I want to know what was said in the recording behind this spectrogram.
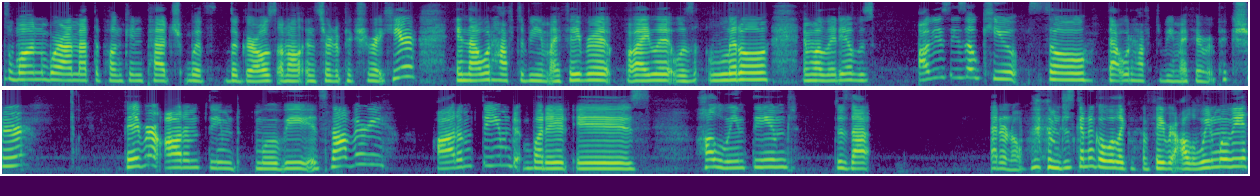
There's One where I'm at the pumpkin patch with the girls and I'll insert a picture right here and that would have to be my favorite. Violet was little and Valeria was obviously so cute so that would have to be my favorite picture. Favorite autumn themed movie. It's not very autumn themed but it is Halloween themed. Does that I don't know. I'm just gonna go with like a favorite Halloween movie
